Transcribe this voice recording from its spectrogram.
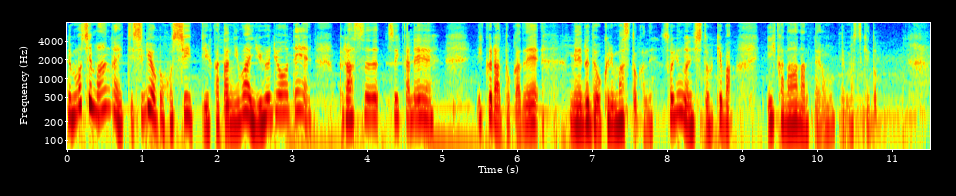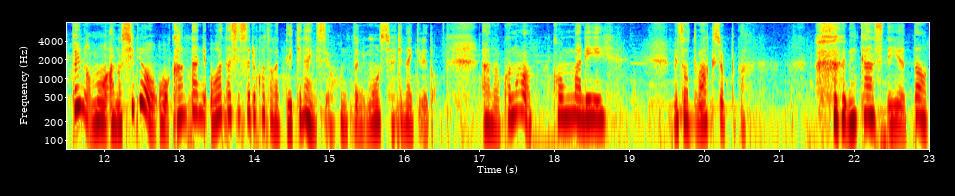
でもし万が一資料が欲しいっていう方には有料でプラス追加でいくらとかでメールで送りますとかねそういうのにしておけばいいかななんて思ってますけど。というのもあの資料を簡単にお渡しすることができないんですよ。本当に。申し訳ないけれど。あのこのこんまりメソッドワークショップが に関して言うと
